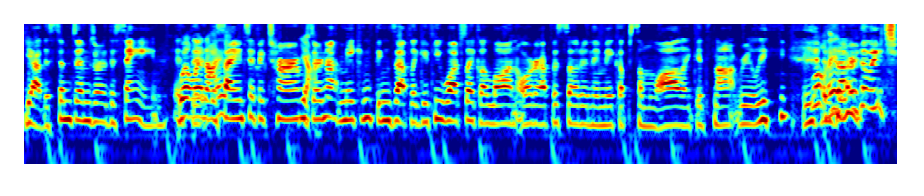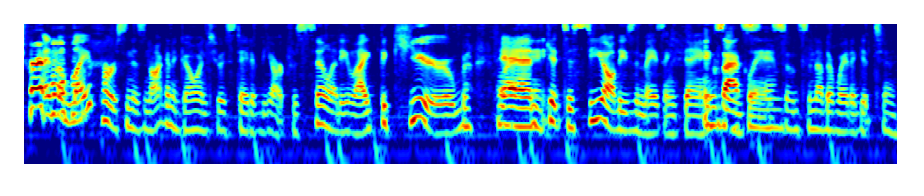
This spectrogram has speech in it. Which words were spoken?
yeah, the symptoms are the same. Well, the, and the I- scientific terms, Yeah. they're not making things up. Like if you watch like a Law and Order episode and they make up some law, like it's not really, well, it's and- not really true. And the layperson is not going to go into a state of the art facility like the Cube and get to see all these amazing things. Exactly. s- so it's another way to get to.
